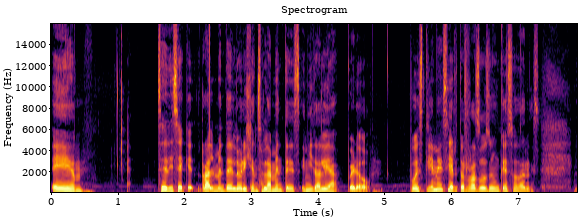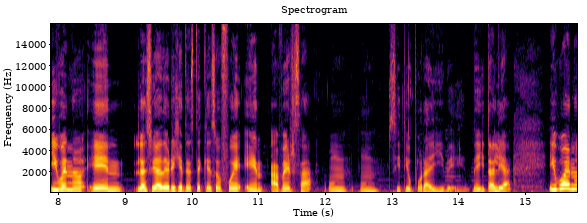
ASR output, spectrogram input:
em, se dice que realmente el origen solamente es en Italia, pero pues tiene ciertos rasgos de un queso danés. Y bueno, en la ciudad de origen de este queso fue en Aversa, un, sitio por ahí de, de Italia. Y bueno,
